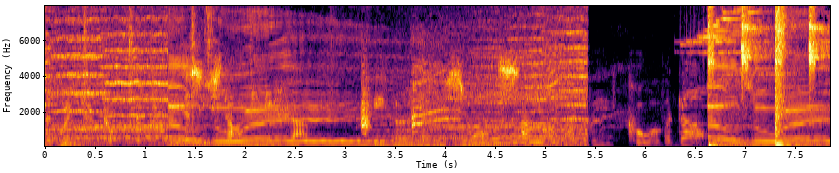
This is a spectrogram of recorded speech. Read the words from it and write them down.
the creature took the tree as he started to shout. He heard a small sound like the coo of a dove.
